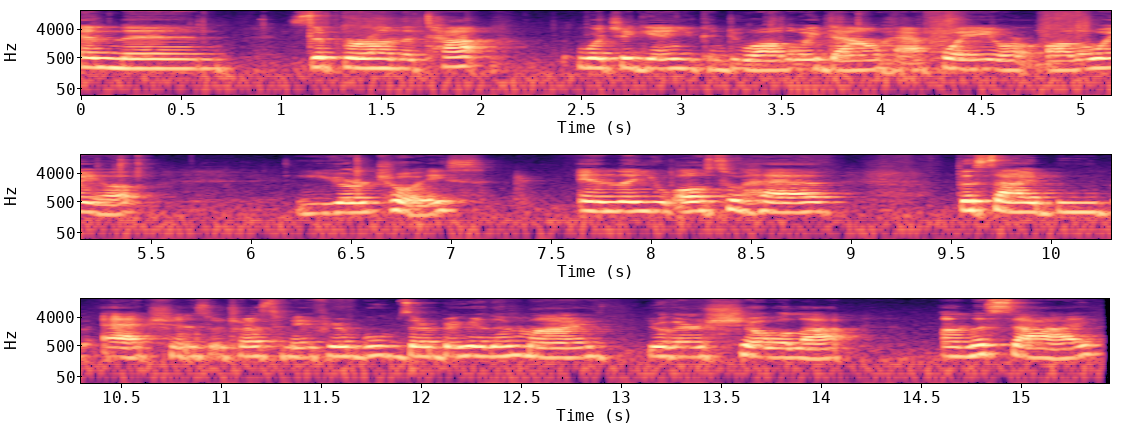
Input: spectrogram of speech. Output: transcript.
and then zipper on the top, which again, you can do all the way down halfway or all the way up, your choice. And then you also have the side boob action. So trust me, if your boobs are bigger than mine, you're gonna show a lot on the side.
